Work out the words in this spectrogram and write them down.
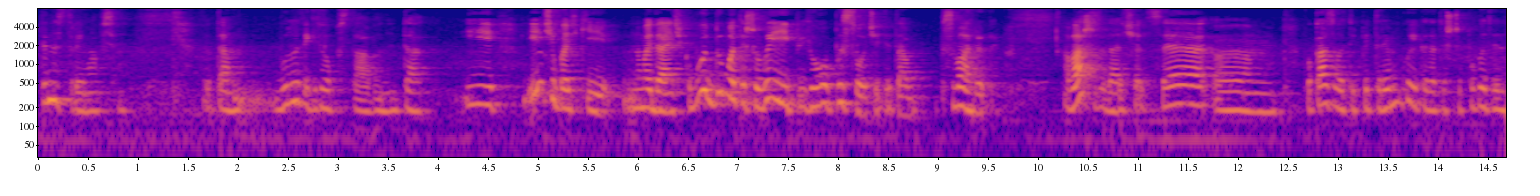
Ти не стримався. Там були такі обставини, так. І інші батьки на майданчику будуть думати, що ви його писочите, там, сварите. А ваша задача це ем, показувати підтримку і казати, що поки ти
